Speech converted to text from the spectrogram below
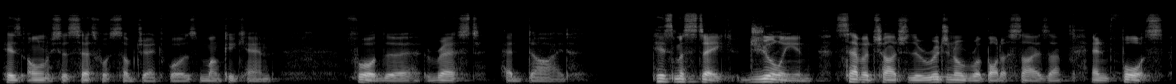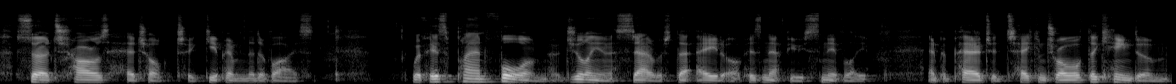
his only successful subject was Monkey Khan, for the rest had died. His mistake, Julian sabotaged the original roboticizer and forced Sir Charles Hedgehog to give him the device. With his plan formed, Julian established the aid of his nephew Snively and prepared to take control of the kingdom.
